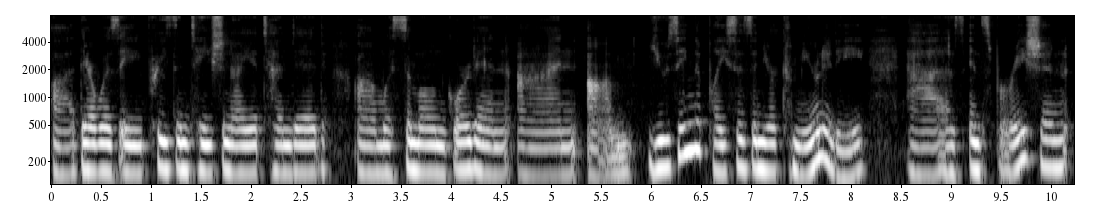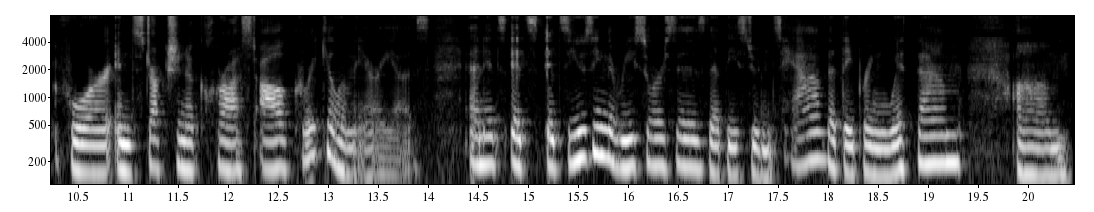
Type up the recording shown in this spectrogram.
Uh, there was a presentation I attended um, with Simone Gordon on um, using the places in your community as inspiration for instruction across all curriculum areas. And it's it's it's using the resources that these students have that they bring with them. Um,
